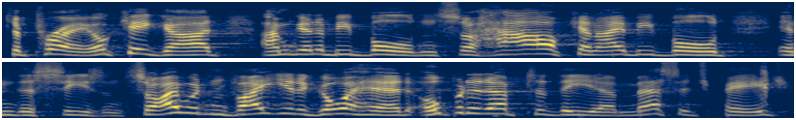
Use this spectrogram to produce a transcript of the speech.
to pray. Okay, God, I'm going to be bold. And so, how can I be bold in this season? So, I would invite you to go ahead, open it up to the uh, message page,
